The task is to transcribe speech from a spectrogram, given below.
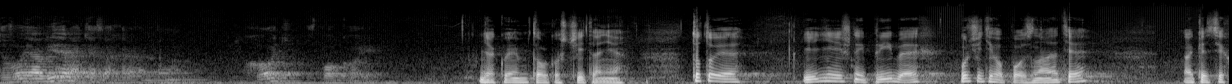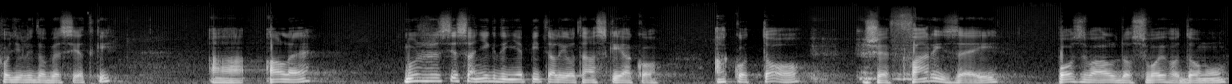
tvoja viera ťa zachránila. Choď v pokoji. Ďakujem, toľko sčítania. Toto je jedinečný príbeh, určite ho poznáte, keď ste chodili do besiedky, a, ale možno, že ste sa nikdy nepýtali otázky ako, ako to, že farizej pozval do svojho domu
